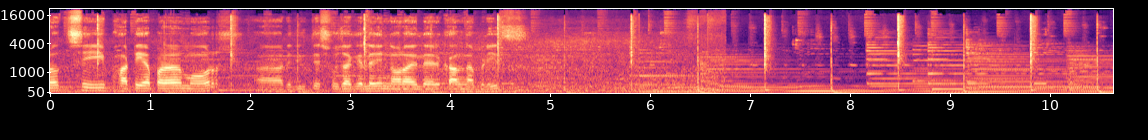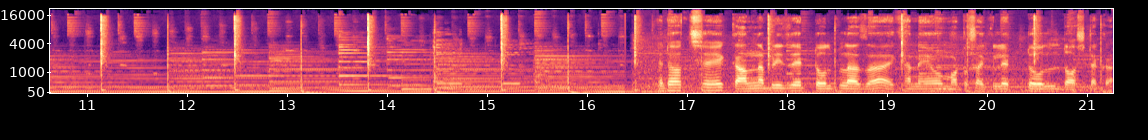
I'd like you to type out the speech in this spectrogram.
আর হচ্ছে ভাটিয়াপাড়ার মোড়, আর এদিক দিয়ে সোজা গেলেই নড়াইলের কালনা ব্রিজ। এটা হচ্ছে কালনা ব্রিজের টোল প্লাজা, এখানেও মোটরসাইকেলের টোল দশ টাকা।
